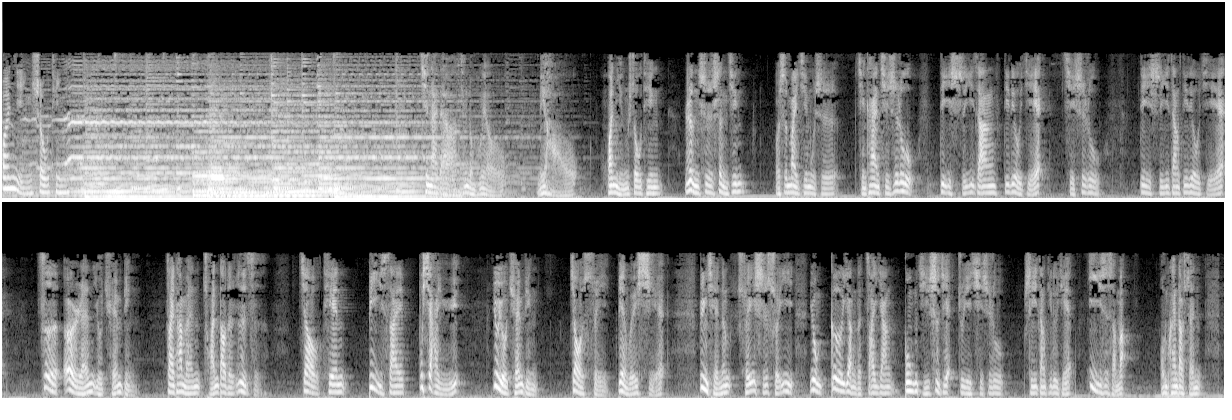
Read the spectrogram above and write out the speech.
欢迎收听。亲爱的听众朋友，你好，欢迎收听认识圣经。我是麦基牧师，请看启示录第十一章第六节。启示录第十一章第六节：这二人有权柄，在他们传道的日子，叫天闭塞不下雨；又有权柄，叫水变为血。并且能随时随意用各样的灾殃攻击世界。注意启示录十一章第六节，意义是什么？我们看到神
